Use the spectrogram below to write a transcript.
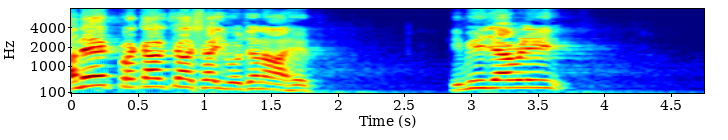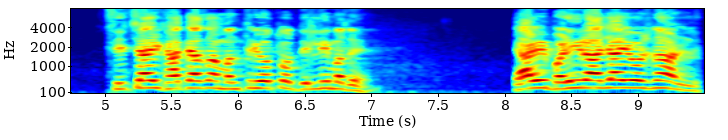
अनेक प्रकारच्या अशा योजना आहेत. की मी ज्यावेळी सिंचाई खात्याचा मंत्री होतो दिल्लीमध्ये त्यावेळी बळीराजा योजना आणली.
